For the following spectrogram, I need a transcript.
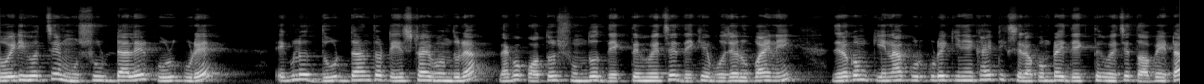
তৈরি হচ্ছে মুসুর ডালের কুরকুরে। এগুলো দুর্দান্ত টেস্ট হয় বন্ধুরা। দেখো কত সুন্দর দেখতে হয়েছে, দেখে বোঝার উপায় নেই। যেরকম কেনা কুরকুরে কিনে খাই ঠিক সেরকমটাই দেখতে হয়েছে, তবে এটা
